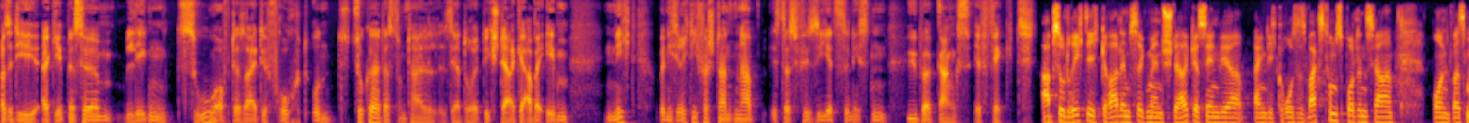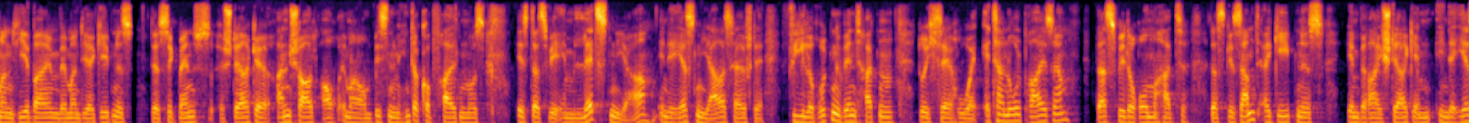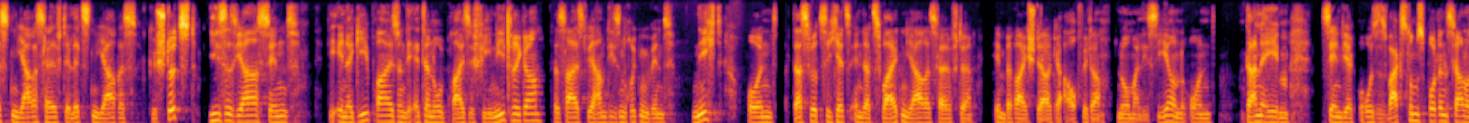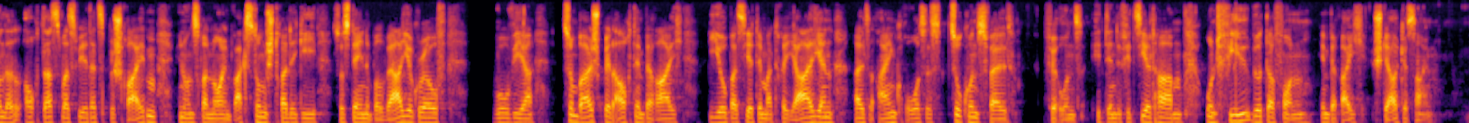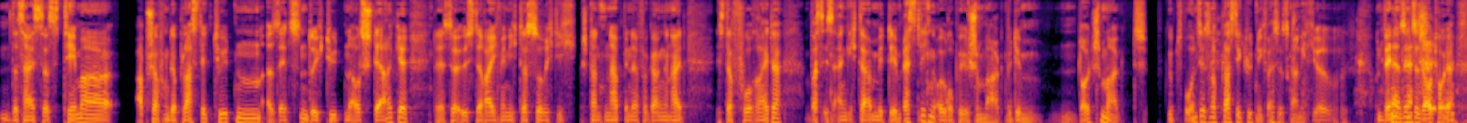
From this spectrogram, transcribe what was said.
Also die Ergebnisse legen zu auf der Seite Frucht und Zucker, das zum Teil sehr deutlich, Stärke, aber eben nicht. Wenn ich Sie richtig verstanden habe, ist das für Sie jetzt zunächst ein Übergangseffekt. Absolut richtig. Gerade im Segment Stärke sehen wir eigentlich großes Wachstumspotenzial. Und was man hier beim, wenn man die Ergebnisse des Segments Stärke anschaut, auch immer ein bisschen im Hinterkopf halten muss, ist, dass wir im letzten Jahr, in der ersten Jahreshälfte, viel Rückenwind hatten durch sehr hohe Ethanolpreise. Das wiederum hat das Gesamtergebnis im Bereich Stärke in der ersten Jahreshälfte letzten Jahres gestützt. Dieses Jahr sind die Energiepreise und die Ethanolpreise viel niedriger. Das heißt, wir haben diesen Rückenwind nicht. Und das wird sich jetzt in der zweiten Jahreshälfte im Bereich Stärke auch wieder normalisieren. Und dann eben sehen wir großes Wachstumspotenzial und auch das, was wir jetzt beschreiben in unserer neuen Wachstumsstrategie Sustainable Value Growth, wo wir zum Beispiel auch den Bereich biobasierte Materialien als ein großes Zukunftsfeld für uns identifiziert haben. Und viel wird davon im Bereich Stärke sein. Das heißt, das Thema Abschaffung der Plastiktüten, ersetzen durch Tüten aus Stärke. Da ist ja Österreich, wenn ich das so richtig verstanden habe in der Vergangenheit, ist der Vorreiter. Was ist eigentlich da mit dem restlichen europäischen Markt, mit dem deutschen Markt? Gibt es bei uns jetzt noch Plastiktüten? Ich weiß jetzt gar nicht. Äh, und wenn, dann sind sie sauteuer.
